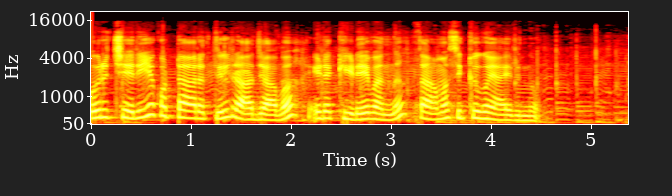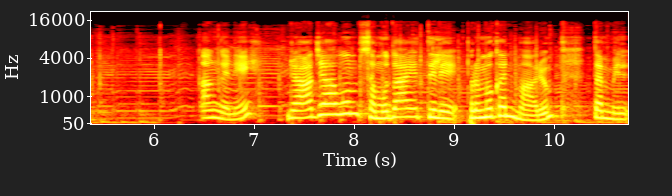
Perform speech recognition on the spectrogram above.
ഒരു ചെറിയ കൊട്ടാരത്തിൽ രാജാവ് ഇടയ്ക്കിടെ വന്ന് താമസിക്കുകയായിരുന്നു. അങ്ങനെ രാജാവും സമുദായത്തിലെ പ്രമുഖന്മാരും തമ്മിൽ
